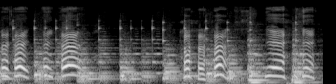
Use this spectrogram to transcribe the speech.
Hey, hey, hey, hey! Ha ha ha! Yeah!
